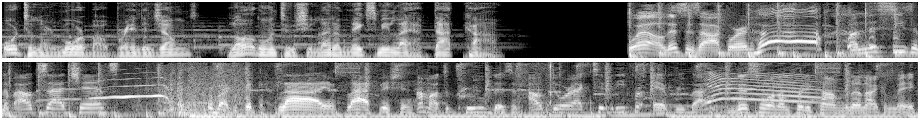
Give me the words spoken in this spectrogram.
or to learn more about Brandon Jones, log on to ShelettaMakesMeLaugh.com. Well, this is awkward. On this season of Outside Chance, we're about to put the fly in fly fishing. I'm about to prove there's an outdoor activity for everybody. Yeah! This one I'm pretty confident I can make.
